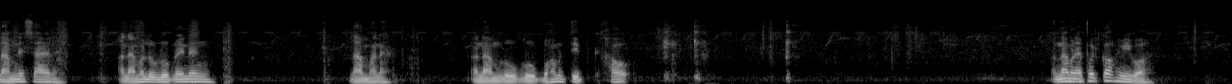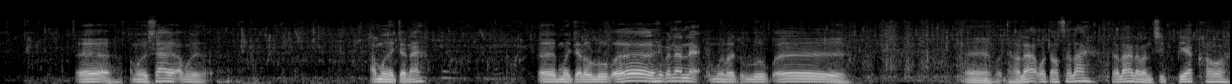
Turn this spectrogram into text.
น้ำนี่ใส่เลยเอาน้ำมาลูบๆนิดนึงน้ำฮะนะเอาน้ำลูบๆบอกให้มันติดเขาเอาน้ำอะไรเพิ่นกล้องให้มีบ่เออเอามือใส่เอามือเอามือจะนะ เออมือจะเราลูบเออให้ปนนั่นแหละมือเราลูบเออเออเท่าละว่าต้องสลายสลายแล้วมันสิเปียกเขาอะ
